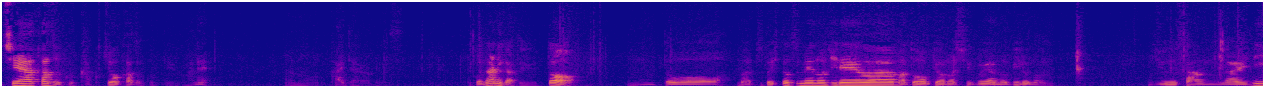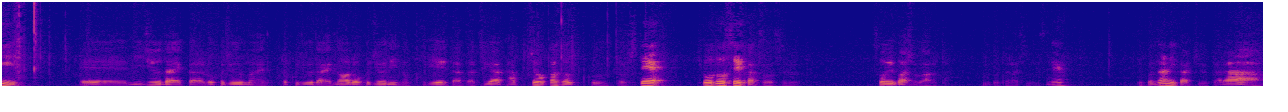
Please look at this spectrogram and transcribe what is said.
シェア家族、拡張家族っていうのがね、あの書いてあるわけです。これ何かというと、うんとまあ、ちょっと一つ目の事例は、まあ、東京の渋谷のビルの13階に、えー、20代から60代 ,60 代の60人のクリエイターたちが拡張家族として共同生活をする、そういう場所があるということらしいですね。でこれ何かって言ったら、あ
